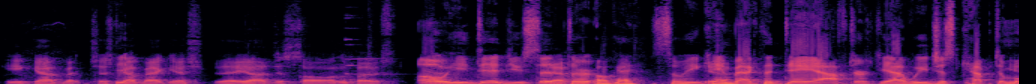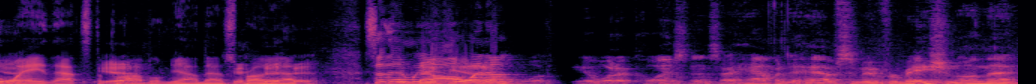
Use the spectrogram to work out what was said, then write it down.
He got back. Just got back yesterday. I just saw on the post. Oh, he did. You said Yeah. thir- okay. So he came Yeah. back the day after. Yeah, we just kept him Yeah. away. That's the Yeah. problem. Yeah, that's probably that. So then we all you, went Adam. out. What, yeah, what a coincidence. I happen to have some information on that.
